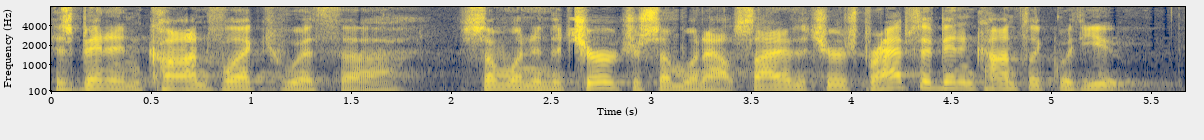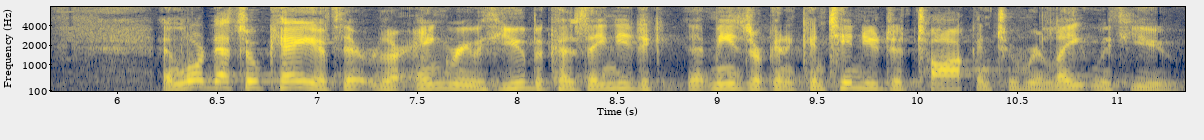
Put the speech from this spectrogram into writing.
has been in conflict with uh, someone in the church or someone outside of the church. Perhaps they've been in conflict with you. And Lord, that's okay if they're, they're angry with you because they need to, that means they're going to continue to talk and to relate with you.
